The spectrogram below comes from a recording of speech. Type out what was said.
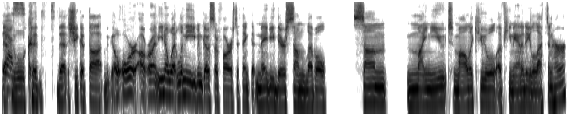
That yes. could that she could thought or, or you know what let me even go so far as to think that maybe there's some level some minute molecule of humanity left in her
